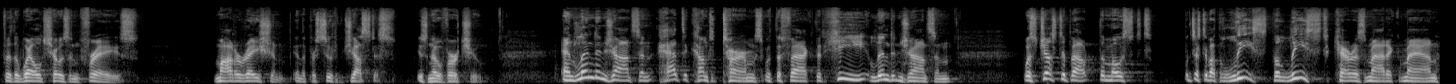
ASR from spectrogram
for the well chosen phrase moderation in the pursuit of justice is no virtue. And Lyndon Johnson had to come to terms with the fact that he, Lyndon Johnson, was just about the most, just about the least, the least charismatic man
